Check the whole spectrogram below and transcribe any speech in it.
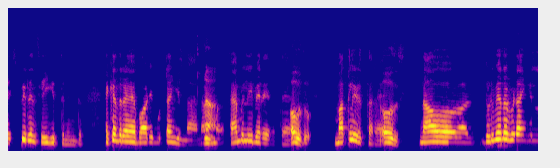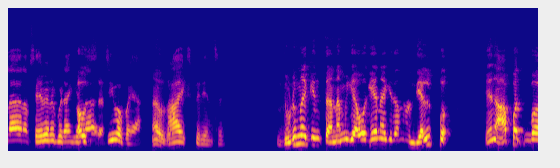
ಎಕ್ಸ್ಪೀರಿಯನ್ಸ್ ಹೇಗಿತ್ತು ನಿಮ್ದು? ಯಾಕಂದ್ರೆ ಬಾಡಿ ಮುಟ್ಟಂಗಿಲ್ಲ ಫ್ಯಾಮಿಲಿ ಬೇರೆ ಇರುತ್ತೆ. ಹೌದು. ಮಕ್ಳು ಇರ್ತಾರೆ. ಹೌದು. ನಾವು ದುಡಿಮೆನೂ ಬಿಡಂಗಿಲ್ಲ ನಮ್ ಸೇವೆನೂ ಬಿಡಂಗಿಲ್ಲ ಹೌದು sir. ಜೀವ ಭಯ ಹೌದು ಆ ಎಕ್ಸ್ಪೀರಿಯನ್ಸ್ ದುಡಿಮೆಗಿಂತ ನಮಗೆ ಅವಾಗ ಏನಾಗಿದೆ ಅಂದ್ರೆ ಒಂದು ಎಲ್ಪ್ ಏನು ಆಪತ್ ಬ-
